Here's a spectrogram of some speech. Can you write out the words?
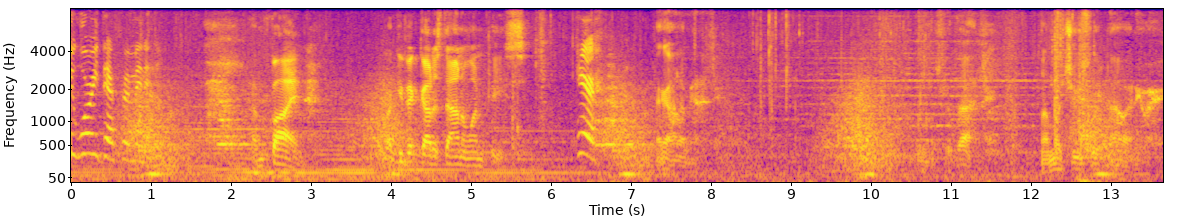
Me worried there for a minute. I'm fine. Lucky Vic got us down to one piece. Here, Hang on a minute. As for that, not much use for it now anyway.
